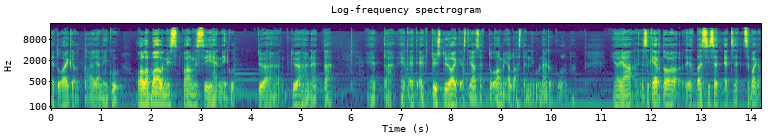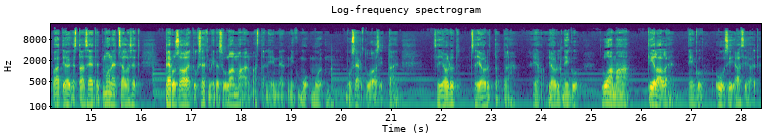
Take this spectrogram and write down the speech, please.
etuoikeuttaan ja niin kuin olla valmis, valmis siihen niin kuin työhön, työhön, että, että et, et, et pystyy oikeasti asettumaan omien lasten niin kuin näkökulmaan. Ja, ja se kertoo, tai siis et, et se, se vaatii oikeastaan se, että, että monet sellaiset perusoletukset, mitä sulla on maailmasta, niin ne niin kuin mu, mu, musertuu osittain. Sä joudut, sä joudut, tota, joudut niin kuin luomaan tilalle niin kuin uusia asioita.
